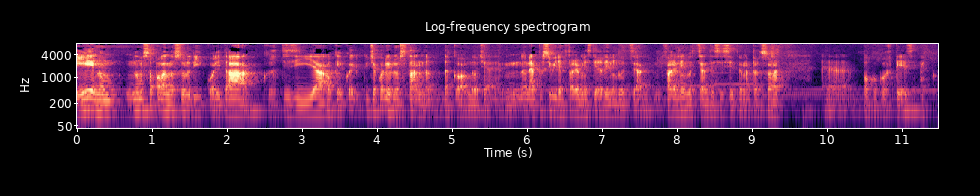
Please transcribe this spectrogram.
E non, non sto parlando solo di qualità, cortesia, ok? Cioè quello è lo standard, d'accordo? Cioè non è possibile fare il mestiere di negoziante, fare il negoziante se siete una persona eh, poco cortese, ecco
